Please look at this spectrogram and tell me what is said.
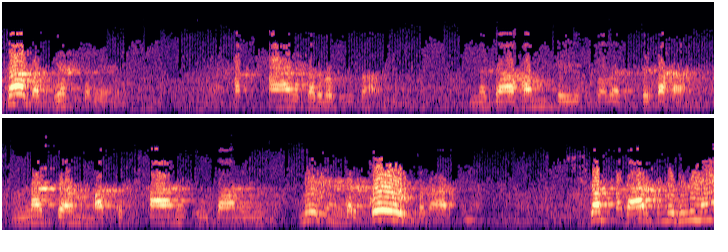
सब अभ्यस्त है। मत्स्थान सर्वभूतानी। न चाहम से स्वस्थित न च मत स्थान भूतानी। मेरे अंदर कोई पदार्थ नहीं। सब पदार्थ मुझमें है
